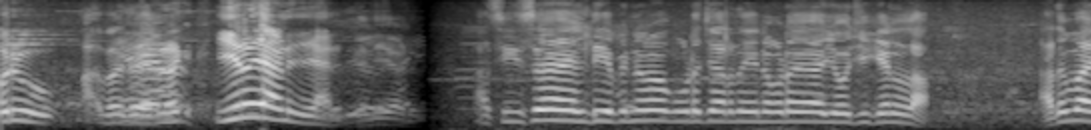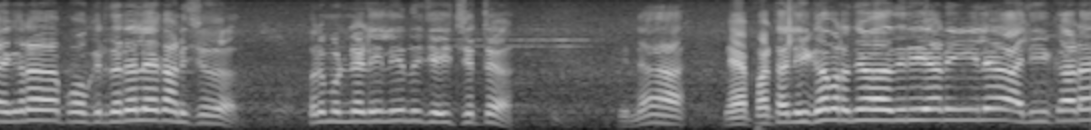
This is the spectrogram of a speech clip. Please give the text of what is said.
ഒരു ഇരയാണ് ഞാൻ. അസീസ് എൽ ഡി എഫിനോട് കൂടെ ചേർന്നതിനോട് യോജിക്കാനുള്ള അത് ഭയങ്കര പോക്കിരിത്തരല്ലേ കാണിച്ചത്. ഒരു മുന്നണിയിൽ നിന്ന് ജയിച്ചിട്ട്. പിന്നെ മേപ്പട്ട ലീഗ പറഞ്ഞ മാതിരിയാണെങ്കിൽ അലീക്കാടെ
